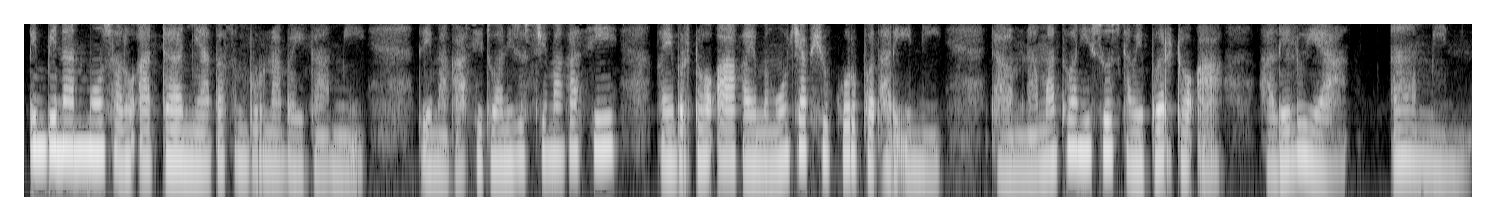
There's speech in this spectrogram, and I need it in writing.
pimpinanmu selalu ada nyata sempurna bagi kami. Terima kasih Tuhan Yesus, terima kasih. Kami berdoa, kami mengucap syukur buat hari ini. Dalam nama Tuhan Yesus kami berdoa. Haleluya. Amin.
